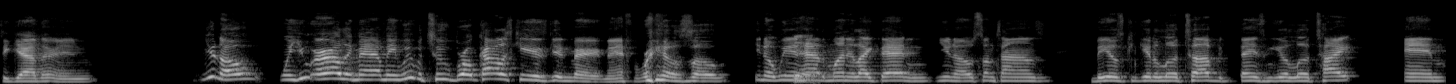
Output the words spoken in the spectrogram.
together and, you know, when you early, man, I mean, we were two broke college kids getting married, man, for real. So, you know, we didn't Yeah. have the money like that. And, you know, sometimes bills can get a little tough, things can get a little tight. And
